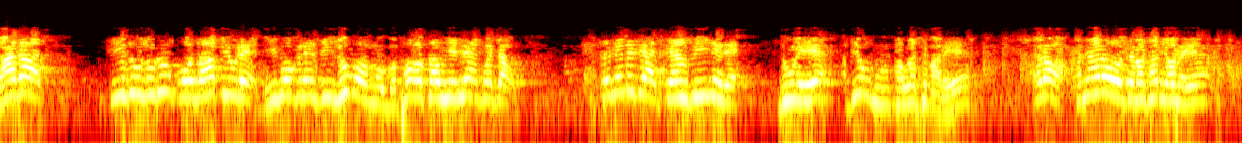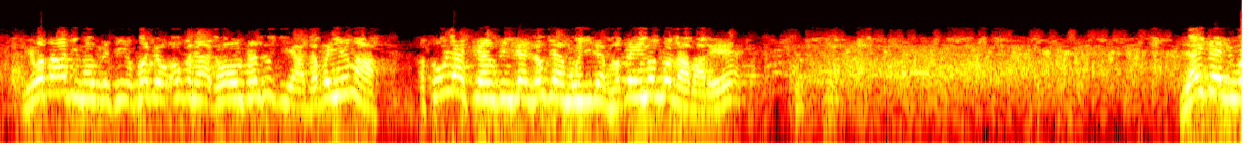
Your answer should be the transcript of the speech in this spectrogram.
ဒါကပြည်သူလူထုကိုစားပြုတဲ့ဒီမိုကရေစီလူ့ဘောင်ကိုမဖော်ဆောင်နေတဲ့အတွက်ကြောင့်စနစ်တကျကြံစည်နေတဲ့လူတွေရဲ့အပြုအမူဆောင်ရွက်ဖြစ်ပါတယ်အဲ့တော့ခင်ဗျားတို့ကျွန်တော်ထပ်ပြောမယ်မြို့သားဒီမိုကရေစီအဖွဲ့ချုပ်ဥက္ကဋ္ဌဒေါ်အောင်ဆန်းစုကြည်ဟာတပင်းမှာ အစိုးရကြံစည်တဲ့လောက်ကြံမှုကြီးတဲ့မသိလို့လွတ်လာပါတယ်ရိုက်တဲ့လူက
